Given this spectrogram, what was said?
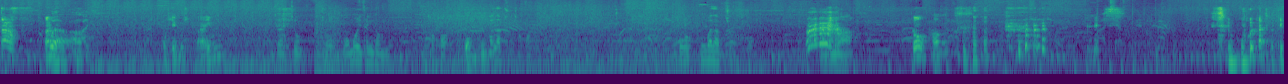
따스. 아니, 뭐야? 아, 오케이 무슨 타임? 저, 저, 저 모모이 생성 저거 어? 공간 압축 저거 저거 공간 압축 엄마 고. 어. 쟤 뭐야 저게?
